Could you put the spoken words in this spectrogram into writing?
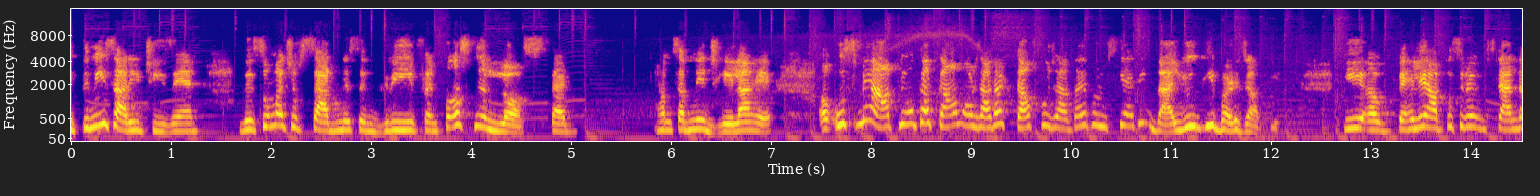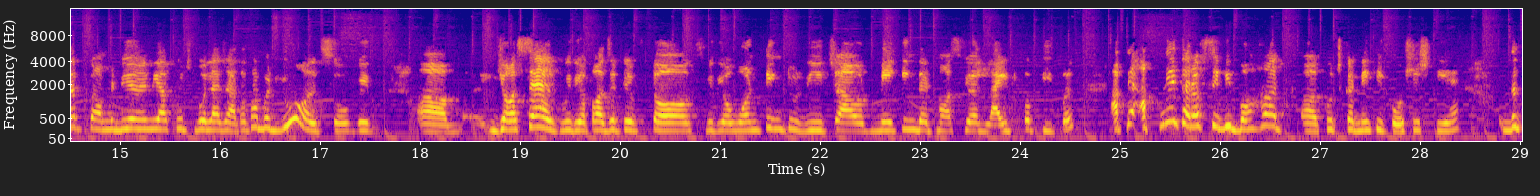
इतनी सारी चीज़ें and so much of sadness and grief and personal loss that हम सबने झेला है। उसमें आप लोगों का काम और ज़्यादा टफ हो जाता है पर उसकी आई थिंक वैल्यू भी बढ़ जाती है। कि पहले आपको सिर्फ़ स्टैंड अप कॉमेडियन या कुछ बोला जाता था but you also with your self with your positive talks with your wanting to reach out making the atmosphere light for people आपने अपने तरफ़ से भी बहुत अ, कुछ करने की कोशिश की है। द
